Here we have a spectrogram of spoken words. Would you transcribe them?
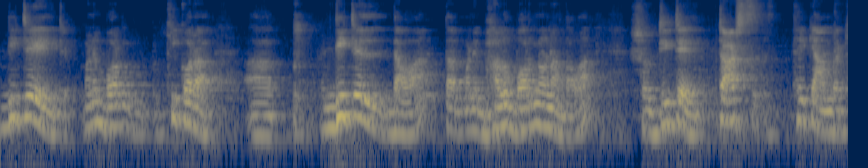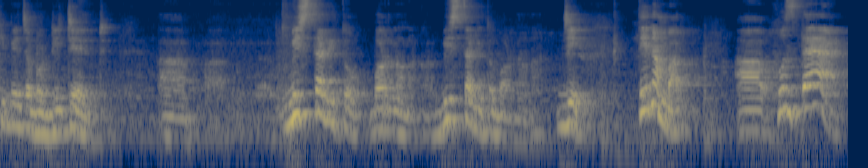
ডিটেইলড মানে কি করা? ডিটেল দেওয়া, তার মানে ভালো বর্ণনা দেওয়া। সো ডিটেল টার্স থেকে আমরা কি পেয়ে যাব? ডিটেলড বিস্তারিত বর্ণনা করা, বিস্তারিত বর্ণনা। জি, তিন number whose that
